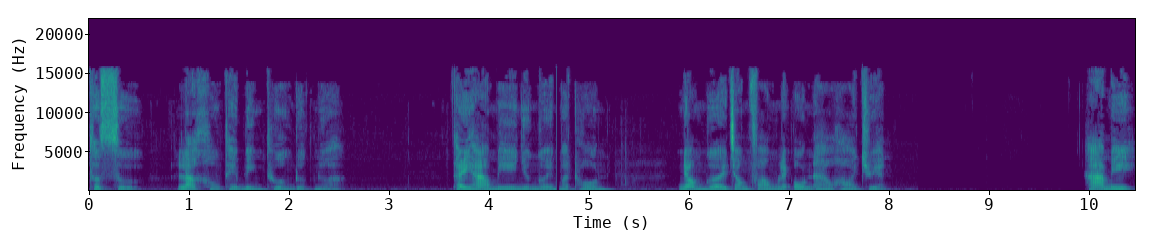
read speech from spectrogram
thật sự là không thể bình thường được nữa. Thấy Hà My như người mất hồn, nhóm người trong phòng lại ồn ào hỏi chuyện. Hà My,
